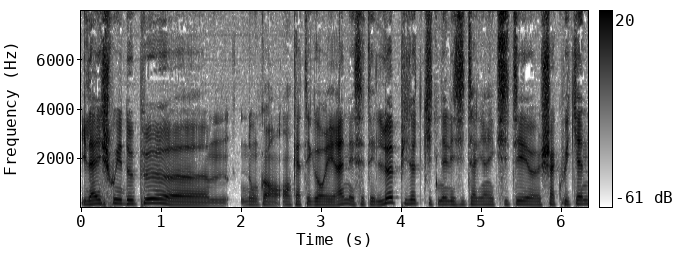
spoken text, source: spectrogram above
Il a échoué de peu euh, donc en, catégorie Rennes et c'était le pilote qui tenait les Italiens excités euh, chaque week-end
